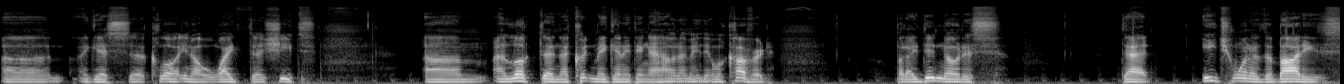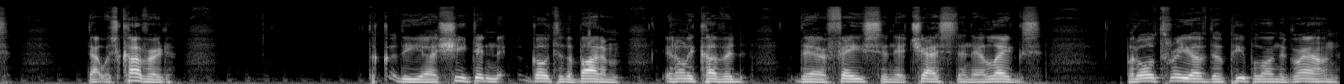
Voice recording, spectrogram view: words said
uh, I guess, uh, cloth, you know, white uh, sheets. Um, I looked and I couldn't make anything out. I mean, they were covered. But I did notice that each one of the bodies that was covered, the, the uh, sheet didn't go to the bottom. It only covered their face and their chest and their legs. But all three of the people on the ground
